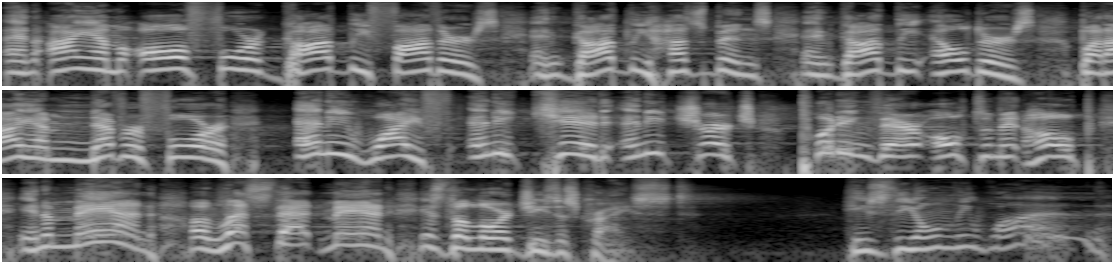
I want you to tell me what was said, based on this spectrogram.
And I am all for godly fathers and godly husbands and godly elders, but I am never for any wife, any kid, any church putting their ultimate hope in a man unless that man is the Lord Jesus Christ. He's the only one.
